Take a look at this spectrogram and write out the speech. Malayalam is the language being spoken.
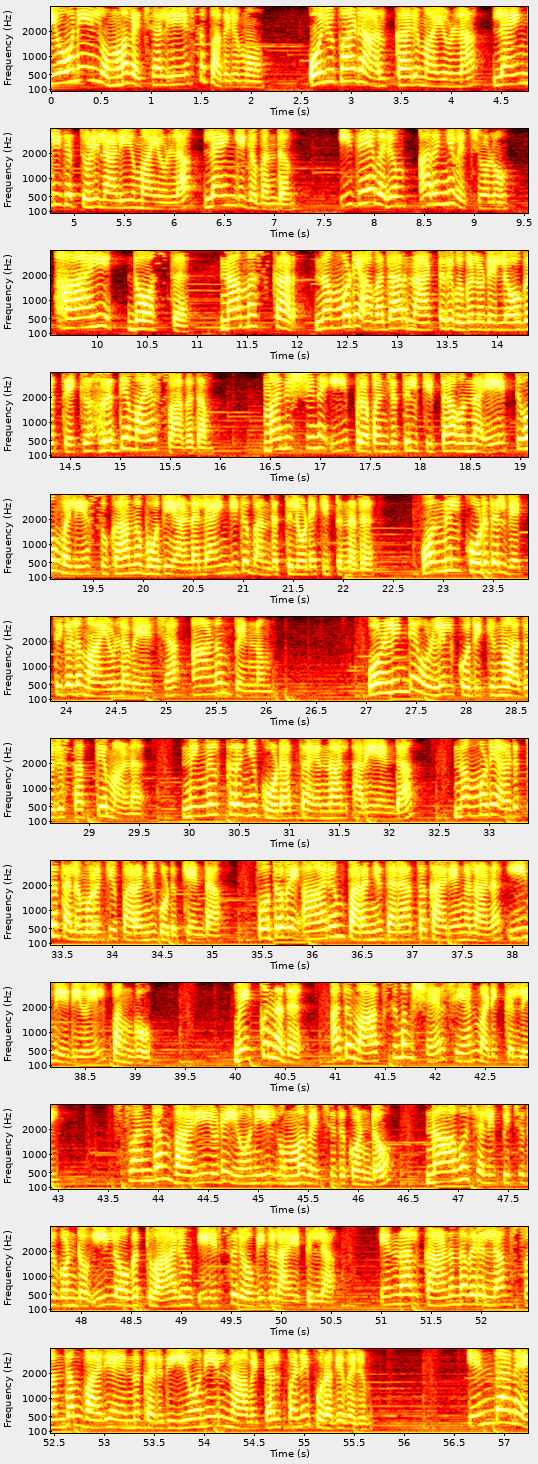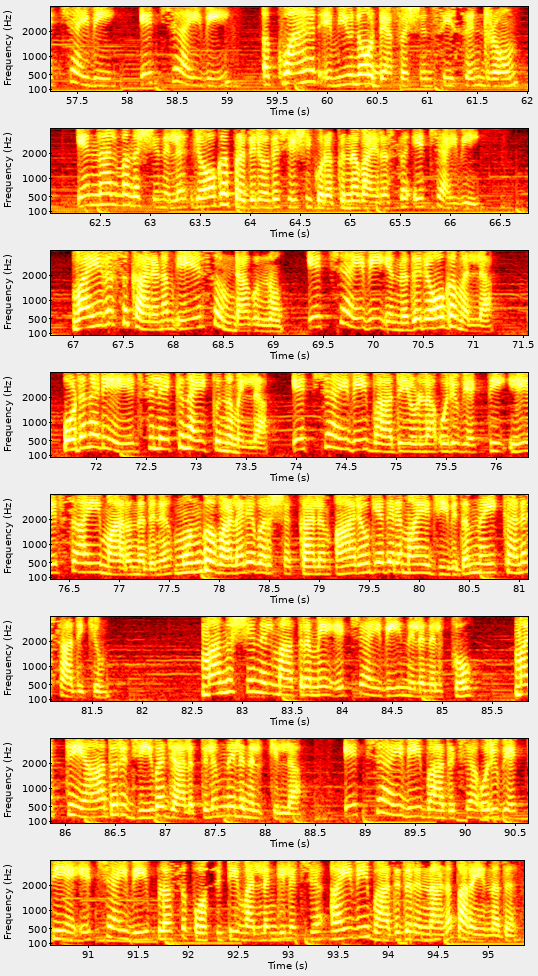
യോനിയിൽ ഉമ്മ വെച്ചാൽ എയ്ഡ്സ് പകരുമോ? ഒരുപാട് ആൾക്കാരുമായുള്ള ലൈംഗിക തൊഴിലാളിയുമായുള്ള ലൈംഗിക ബന്ധം. ഇതേവരും അറിഞ്ഞു വെച്ചോളൂ. ഹായ് ദോസ്ത്. നമസ്കാർ. നമ്മുടെ അവതാർ നാട്ടറിവുകളുടെ ലോകത്തേക്ക് ഹൃദ്യമായ സ്വാഗതം. മനുഷ്യന് ഈ പ്രപഞ്ചത്തിൽ കിട്ടാവുന്ന ഏറ്റവും വലിയ സുഖാനുഭൂതിയാണ് ലൈംഗിക ബന്ധത്തിലൂടെ കിട്ടുന്നത്. ഒന്നിൽ കൂടുതൽ വ്യക്തികളുമായുള്ള വീഴ്ച ആണും പെണ്ണും. ഉള്ളിന്റെ ഉള്ളിൽ കൊതിക്കുന്നു അതൊരു സത്യമാണ്. നിങ്ങൾക്കറിഞ്ഞുകൂടാത്ത എന്നാൽ അറിയേണ്ട. നമ്മുടെ അടുത്ത തലമുറയ്ക്ക് പറഞ്ഞു കൊടുക്കേണ്ട. പൊതുവെ ആരും പറഞ്ഞു തരാത്ത കാര്യങ്ങളാണ് ഈ വീഡിയോയിൽ പങ്കു. വെക്കുന്നത് അത് മാക്സിമം ഷെയർ ചെയ്യാൻ മടിക്കല്ലേ? സ്വന്തം ഭാര്യയുടെ യോനിയിൽ ഉമ്മ വെച്ചത് കൊണ്ടോ നാവു ചലിപ്പിച്ചതുകൊണ്ടോ ഈ ലോകത്തു ആരും എയ്ഡ്സ് രോഗികളായിട്ടില്ല. എന്നാൽ കാണുന്നവരെല്ലാം സ്വന്തം ഭാര്യ എന്ന് കരുതി യോനിയിൽ നാവിട്ടാൽ പണി പുറകെ വരും. എന്താണ് H I V H I V acquired immunodeficiency syndrome എന്നാൽ മനുഷ്യനിൽ രോഗപ്രതിരോധ ശേഷി കുറക്കുന്ന virus H I V virus കാരണം എയ്ഡ്സ് ഉണ്ടാകുന്നു. എച്ച് ഐ വി എന്നത് രോഗമല്ല. ഉടനടി എയ്ഡ്സിലേക്ക് നയിക്കുന്നുമില്ല. എച്ച് ഐ വി ബാധയുള്ള ഒരു വ്യക്തി എയ്ഡ്സ് ആയി മാറുന്നതിന് മുൻപ് വളരെ വർഷക്കാലം ആരോഗ്യകരമായ ജീവിതം നയിക്കാന് സാധിക്കും. മനുഷ്യനിൽ മാത്രമേ എച്ച് ഐ വി നിലനിൽക്കൂ. മറ്റ് യാതൊരു ജീവജാലത്തിലും നിലനിൽക്കില്ല. എച്ച് ഐ വി ബാധിച്ച ഒരു വ്യക്തിയെ H I V plus positive അല്ലെങ്കിൽ എച്ച് ഐ വി ബാധിതർ എന്നാണ് പറയുന്നത്.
